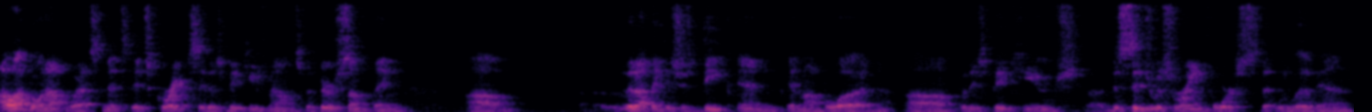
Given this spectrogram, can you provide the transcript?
I like going out west, and it's it's great to see those big, huge mountains. But there's something um, that I think is just deep in in my blood uh, for these big, huge, uh, deciduous rainforests that we live in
